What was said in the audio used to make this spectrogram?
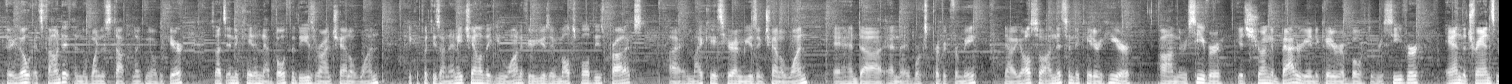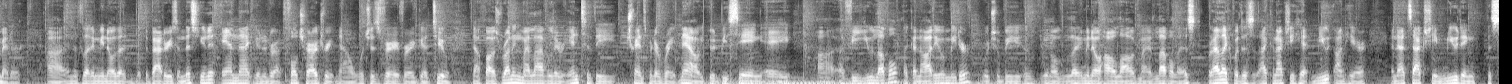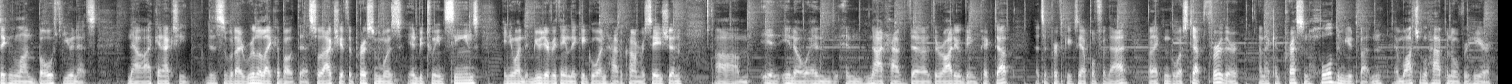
There you go, it's found it, and the one is stopped blinking over here. So that's indicating that both of these are on channel one. You can put these on any channel that you want if you're using multiple of these products. Uh, in my case here, I'm using channel one, and uh, and it works perfect for me. Now, you also on this indicator here, on the receiver, it's showing a battery indicator of both the receiver and the transmitter. Uh, and it's letting me know that the batteries in this unit and that unit are at full charge right now, which is very, very good too. Now, if I was running my lavalier into the transmitter right now, you would be seeing a, uh, a VU level, like an audio meter, which would be, you know, letting me know how loud my level is. What I like about this is I can actually hit mute on here, and that's actually muting the signal on both units. Now I can actually, this is what I really like about this. So actually if the person was in between scenes and you wanted to mute everything, they could go and have a conversation, um, in, you know, and, and not have the, their audio being picked up. That's a perfect example for that. But I can go a step further and I can press and hold the mute button and watch what'll happen over here.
